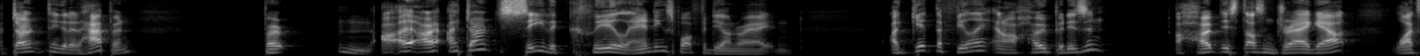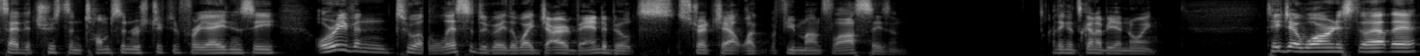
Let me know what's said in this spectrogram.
I don't think it'd happen, but hmm, I, I, I don't see the clear landing spot for DeAndre Ayton. I get the feeling, and I hope it isn't. I hope this doesn't drag out, like, say, the Tristan Thompson restricted free agency, or even to a lesser degree, the way Jarred Vanderbilt's stretched out like a few months last season. I think it's going to be annoying. TJ Warren is still out there.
